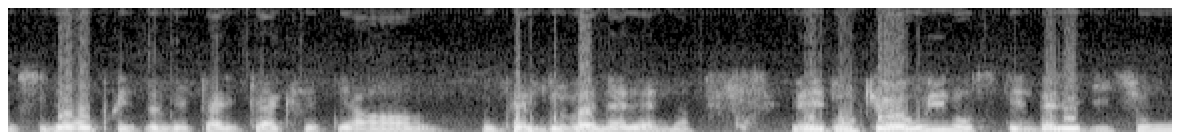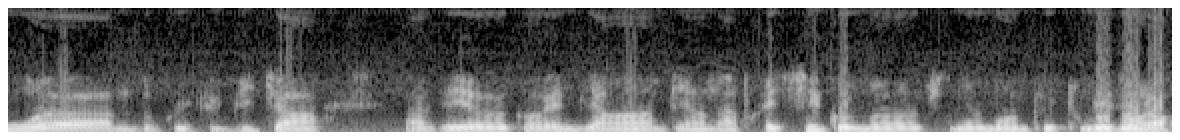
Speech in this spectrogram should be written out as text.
aussi des reprises de Metallica, etc. euh, de Van Halen. hein. Et donc euh, oui, c'était une belle édition. donc le public a avait quand même bien bien apprécié comme finalement un peu tous les ans. Alors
